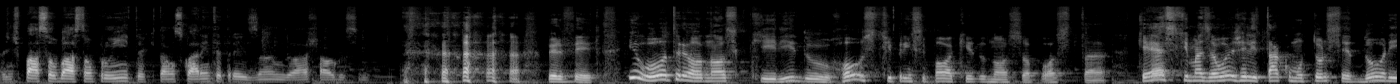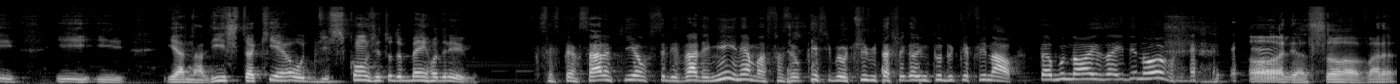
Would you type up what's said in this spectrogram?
A gente passou o bastão pro Inter, que tá uns 43 anos, eu acho, algo assim. Perfeito. E o outro é o nosso querido host principal aqui do nosso Aposta Cast, mas hoje ele está como torcedor e, e, e, e, analista, que é o Desconze. Tudo bem, Rodrigo? Vocês pensaram que iam se livrar de mim, né? Mas fazer o que se meu time está chegando em tudo que é final? Tamo nós aí de novo. Olha só, para,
